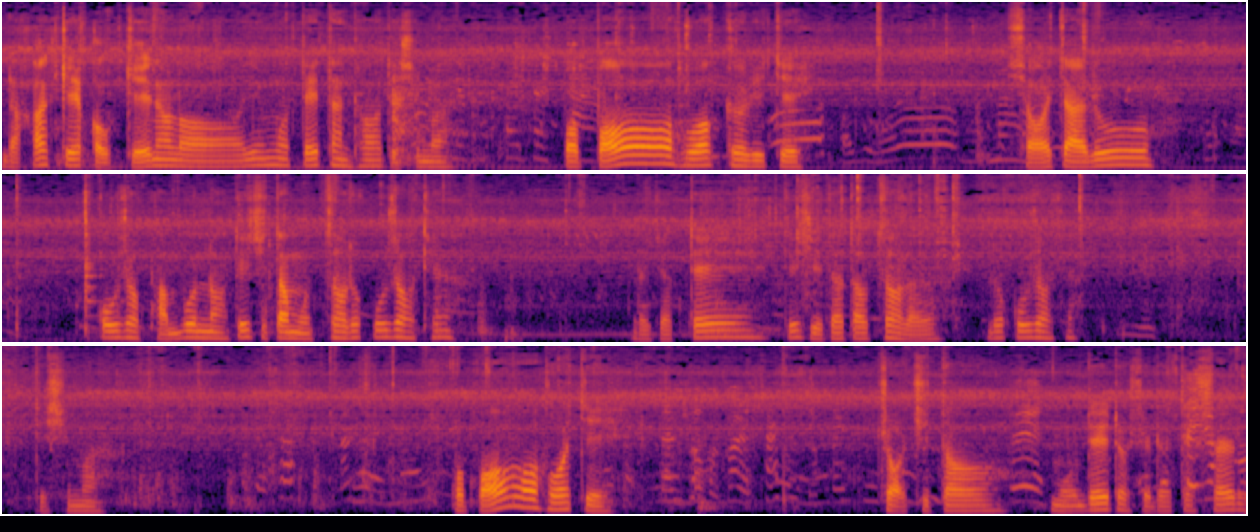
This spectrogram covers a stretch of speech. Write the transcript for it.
đã các cái cậu kế nó là những một tế tan thôi thì xem mà? Bỏ bỏ hoa cơ đi chứ, sợ chạy luôn cú do phẩm bùn nó tí chỉ tao một giờ lúc cú do thế để cho té tí chỉ tao tao cho là lúc cú do thế thì xem mà bỏ bỏ hoa chị chọn chỉ tao một đế đâu sẽ để tao sẽ đi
